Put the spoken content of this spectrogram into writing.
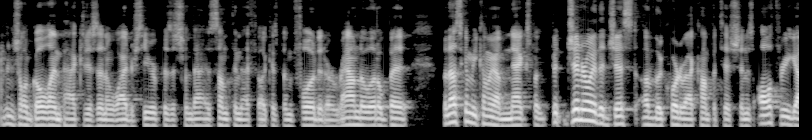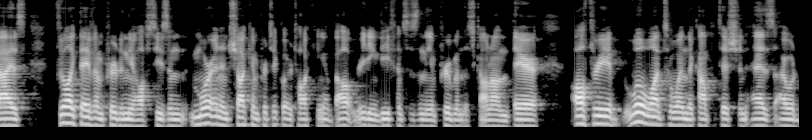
potential goal line packages in a wide receiver position. That is something that I feel like has been floated around a little bit but that's going to be coming up next. But, but generally, the gist of the quarterback competition is all three guys feel like they've improved in the offseason. Morton and Shough, in particular, talking about reading defenses and the improvement that's gone on there. All three will want to win the competition, as I would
